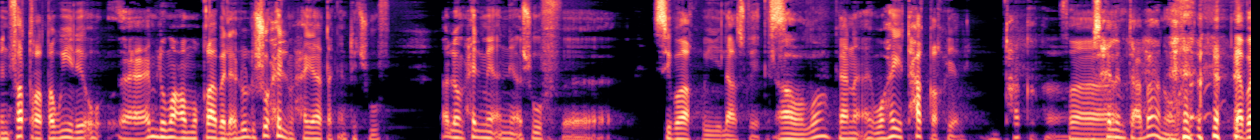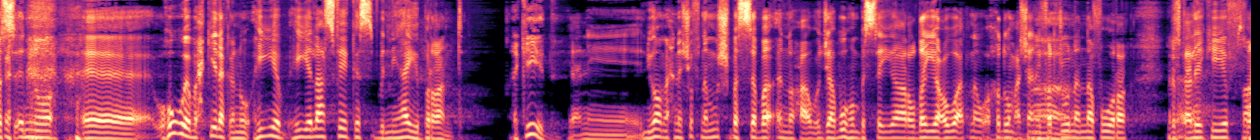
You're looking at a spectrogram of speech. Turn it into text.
من فترة طويلة عملوا معه مقابلة. قالوا له شو حلم حياتك أنت تشوف؟ قال لهم حلمي أني أشوف آه، سباق بلاس فيغاس. آه والله. كان وهي تحقق يعني. متحقق ف- بس حلم تعبان لا بس إنه آه وهو بحكي لك إنه هي هي لاس فيغاس بالنهاية brand. أكيد. يعني اليوم إحنا شفنا مش بس سبق إنه جابوهم بالسيارة وضيعوا وقتنا وأخذوهم عشان آه. يفرجونا النافورة. عرفت آه، علي كيف؟ صح. ف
